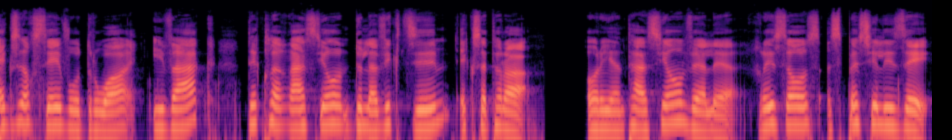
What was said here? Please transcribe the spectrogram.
exercer vos droits, IVAC, déclaration de la victime, etc. Orientation vers les ressources spécialisées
